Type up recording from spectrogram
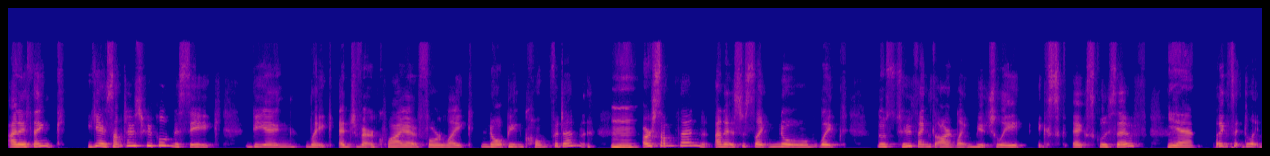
And I think, yeah, sometimes people mistake being like introvert or quiet for like not being confident mm. or something. And it's just like, no, like those two things aren't like mutually ex- exclusive. Yeah. Like, like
